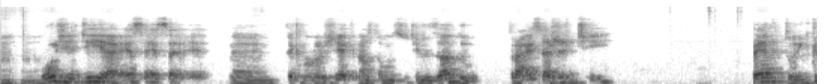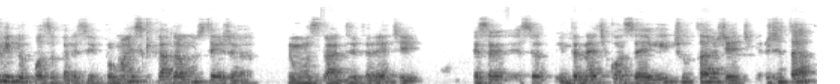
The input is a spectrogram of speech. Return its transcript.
Uhum. Hoje em dia, essa, essa é, tecnologia que nós estamos utilizando traz a gente perto, incrível possa parecer, por mais que cada um esteja numa cidade diferente, essa, essa internet consegue juntar a gente. A gente está,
